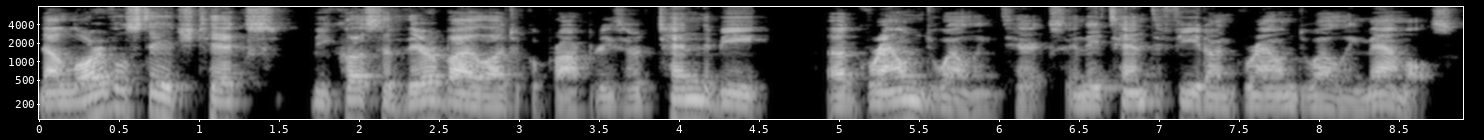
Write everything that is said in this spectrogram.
Now, larval stage ticks, because of their biological properties, are tend to be uh, ground dwelling ticks, and they tend to feed on ground dwelling mammals.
